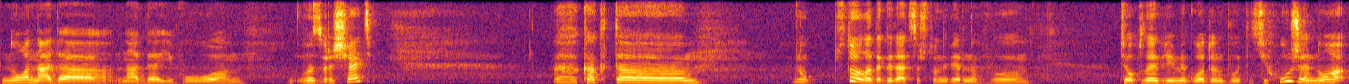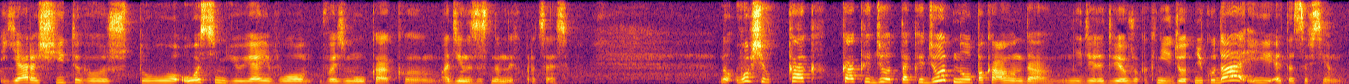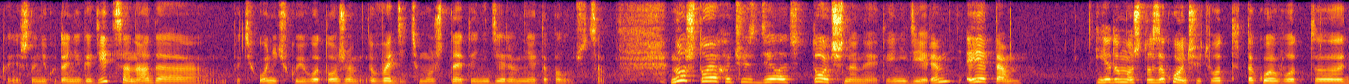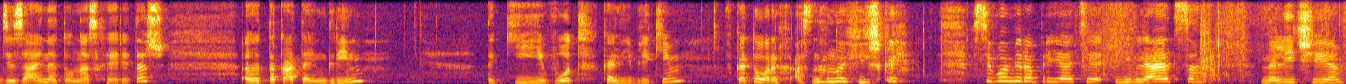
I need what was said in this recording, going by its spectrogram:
но надо, надо его возвращать. Э, как-то, ну, стоило догадаться, что, наверное, в теплое время года он будет идти хуже, но я рассчитываю, что осенью я его возьму как э, один из основных процессов. Ну, в общем, как, как идет, так идет, но пока он, да, недели две уже как не идет никуда, и это совсем, конечно, никуда не годится, надо потихонечку его тоже вводить. Может, на этой неделе у меня это получится. Но что я хочу сделать точно на этой неделе, это я думаю, что закончить вот такой вот э, дизайн. Это у нас Heritage. Э, Takata in Green. Такие вот калибрики, в которых основной фишкой всего мероприятия является наличие...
